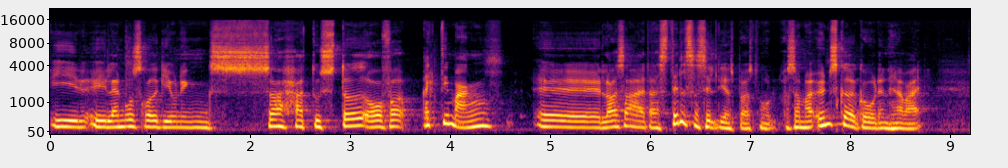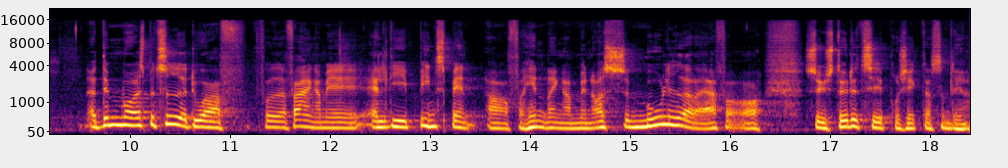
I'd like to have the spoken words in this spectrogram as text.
i, i landbrugsrådgivningen, så har du stået over for rigtig mange øh, lodsejere, der har stillet sig selv de her spørgsmål, og som har ønsket at gå den her vej. Og det må også betyde, at du har fået erfaringer med alle de benspænd og forhindringer, men også muligheder, der er for at søge støtte til projekter som det her.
